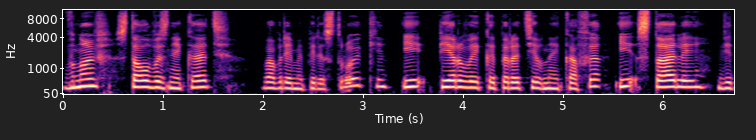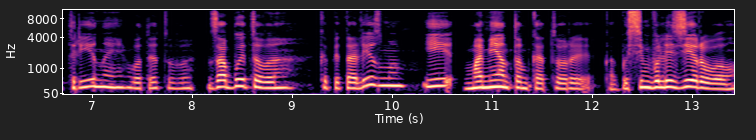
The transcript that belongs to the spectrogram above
вновь стал возникать во время перестройки, и первые кооперативные кафе и стали витриной вот этого забытого капитализма и моментом, который как бы символизировал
